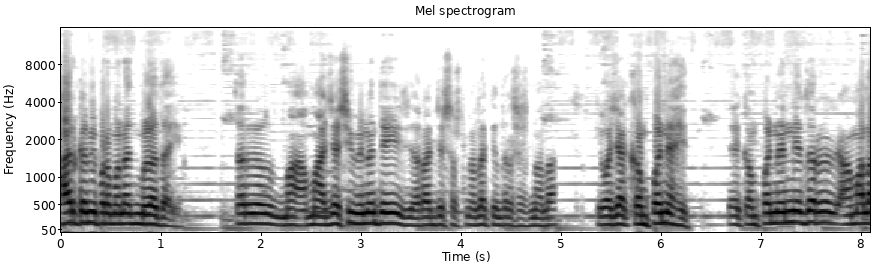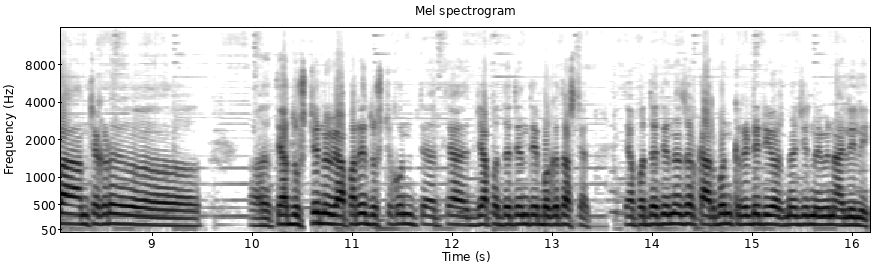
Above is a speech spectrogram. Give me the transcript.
फार कमी प्रमाणात मिळत आहे. तर मा माझी अशी विनंती आहे राज्य शासनाला केंद्र शासनाला किंवा ज्या कंपन्या आहेत त्या कंपन्यांनी जर आम्हाला आमच्याकडं त्या दृष्टीनं व्यापारी दृष्टिकोन त्या त्या ज्या पद्धतीने ते बघत असतात त्या पद्धतीनं जर कार्बन क्रेडिट योजना जी नवीन आलेली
